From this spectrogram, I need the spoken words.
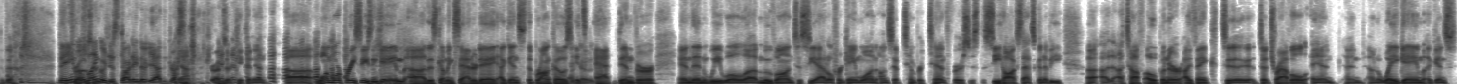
the the, the English language are, is starting to, yeah, the drugs, yeah, are, drugs are kicking in. Uh, one more preseason game uh, this coming Saturday against the Broncos. Broncos. It's at Denver. And then we will uh, move on to Seattle for game one on September 10th versus the Seahawks. That's going to be a, a, tough opener, I think, to to travel and, and an away game against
